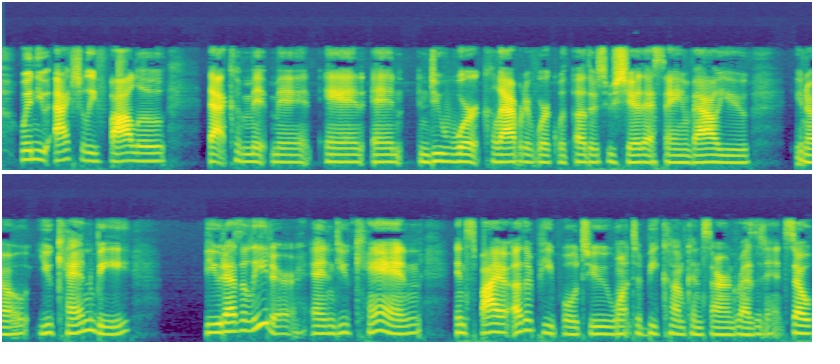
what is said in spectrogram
when you actually follow that commitment and and and do work collaborative work with others who share that same value you know you can be viewed as a leader and you can inspire other people to want to become concerned residents. So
